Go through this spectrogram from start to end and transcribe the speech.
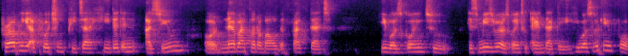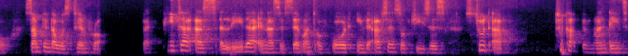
Probably approaching Peter, he didn't assume or never thought about the fact that he was going to, his misery was going to end that day. He was looking for something that was temporal. But Peter, as a leader and as a servant of God in the absence of Jesus, stood up, took up the mandate,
